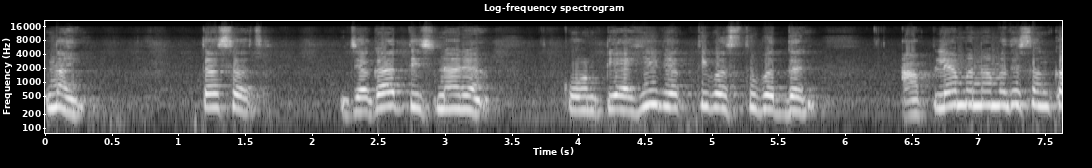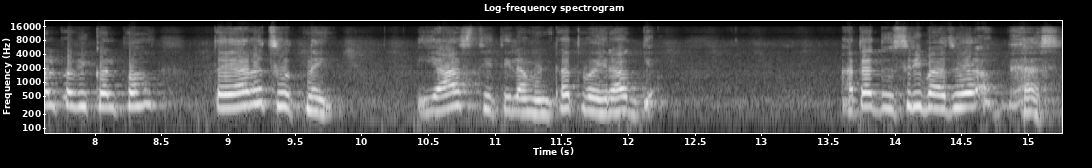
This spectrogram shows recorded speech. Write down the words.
नाही. तसंच जगात दिसणाऱ्या कोणत्याही व्यक्तिवस्तूबद्दल आपल्या मनामध्ये संकल्प विकल्प तयारच होत नाही. या स्थितीला म्हणतात वैराग्य. आता दुसरी बाजू आहे अभ्यास.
